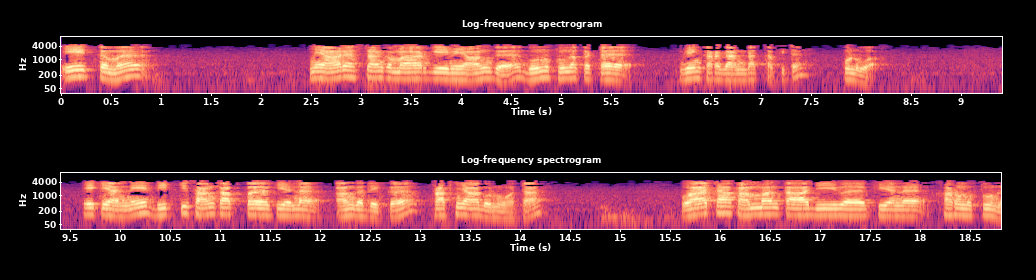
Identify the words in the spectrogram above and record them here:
ඒකම මේ ආර්ය අෂ්ටාංග මාර්ගයේ මේ අංග ගුණ තුනකට වෙන් කරගන්නත් අපිට පුළුවන්. ඒ කියන්නේ ditthi සංකප්ප කියන අංග දෙක ප්‍රඥා ගුණුවට වාචා කම්මන්තා ජීව කියන කරුණු තුන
